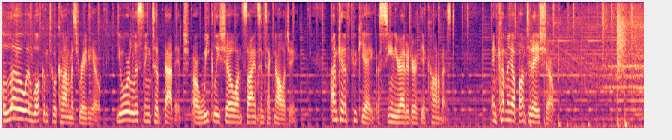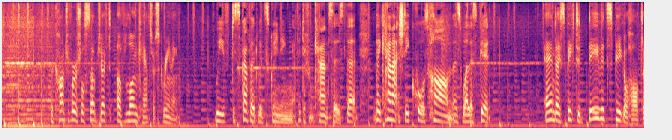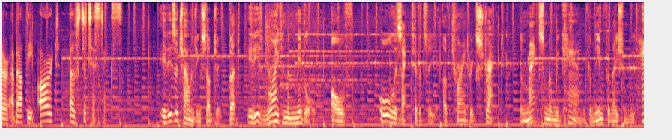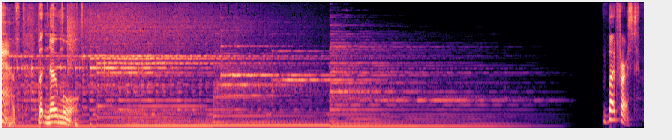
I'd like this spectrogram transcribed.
Hello and welcome to Economist Radio. You're listening to Babbage, our weekly show on science and technology. I'm Kenneth Cukier, a senior editor at The Economist. And coming up on today's show, the controversial subject of lung cancer screening. We've discovered with screening for different cancers that they can actually cause harm as well as good. And I speak to David Spiegelhalter about the art of statistics. It is a challenging subject, but it is right in the middle of all this activity of trying to extract the maximum we can from the information we have, but no more. But first,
